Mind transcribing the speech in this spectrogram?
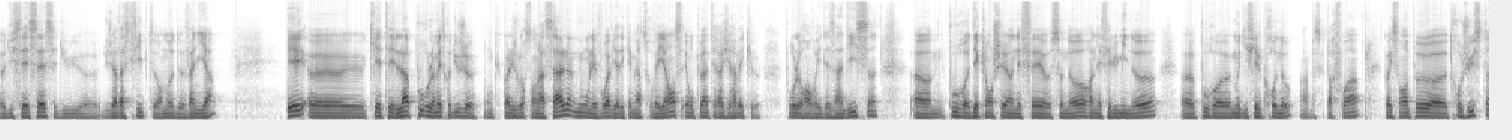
euh, du CSS et du, euh, du, JavaScript en mode vanilla. et euh, qui était là pour le maître du jeu. Donc quand les joueurs sont dans la salle, nous on les voit via des caméras de surveillance et on peut interagir avec eux pour leur envoyer des indices, euh, pour déclencher un effet euh, sonore, un effet lumineux, pour modifier le chrono. Hein, parce que parfois, quand ils sont un peu trop justes,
